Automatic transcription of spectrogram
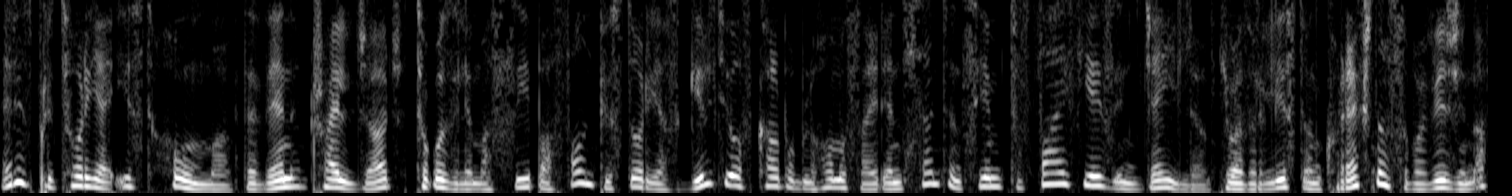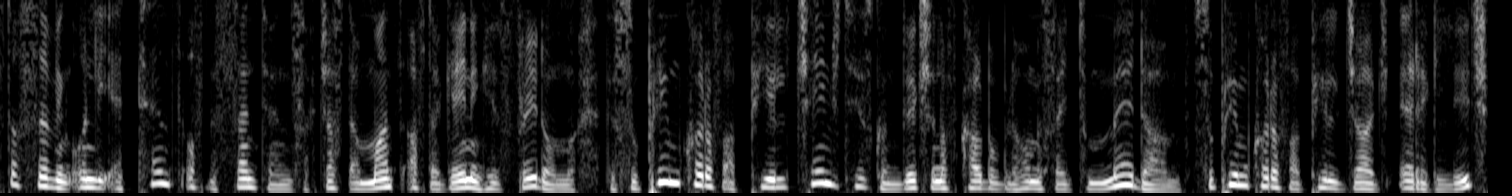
at his Pretoria East home. The then trial judge, Thokozile Masipa, found Pistorius guilty of culpable homicide and sentenced him to five years in jail. He was released on correctional supervision after serving only a tenth of the sentence. Just a month after gaining his freedom, the Supreme Court of Appeal changed his conviction conviction of culpable homicide to murder. Supreme Court of Appeal Judge Eric Leach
